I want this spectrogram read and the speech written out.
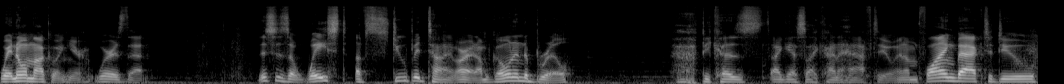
Wait, no, I'm not going here. Where is that? This is a waste of stupid time. Alright, I'm going into Brill. because I guess I kind of have to. And I'm flying back to do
